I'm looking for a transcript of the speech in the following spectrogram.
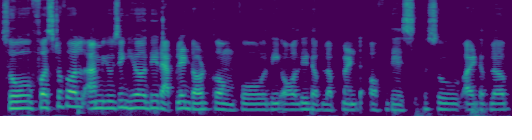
so first of all, I'm using here the Replit.com for the all the development of this. So I develop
